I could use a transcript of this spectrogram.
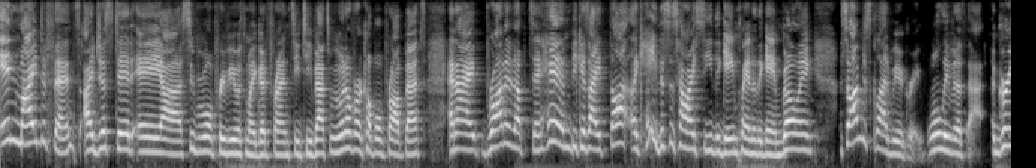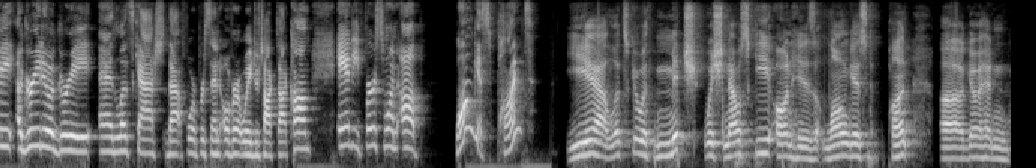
in my defense, I just did a uh, Super Bowl preview with my good friend CT Bets. We went over a couple prop bets and I brought it up to him because I thought like, hey, this is how I see the game plan of the game going. So I'm just glad we agree. We'll leave it at that. Agree, agree to agree, and let's cash that 4% over at wagertalk.com. Andy, first one up. Longest punt? Yeah, let's go with Mitch Wishnowsky on his longest punt. Uh, go ahead and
